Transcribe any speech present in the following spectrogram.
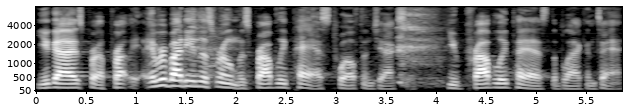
You guys, probably, everybody in this room has probably passed 12th and Jackson you probably passed the Black and Tan.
